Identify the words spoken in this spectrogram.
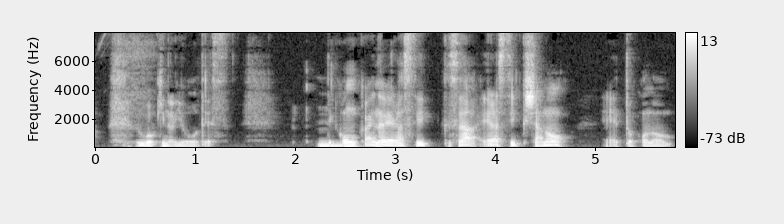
動きのようです。で、今回のエラスティックさ、エラスティック社の、えっ、と、この、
